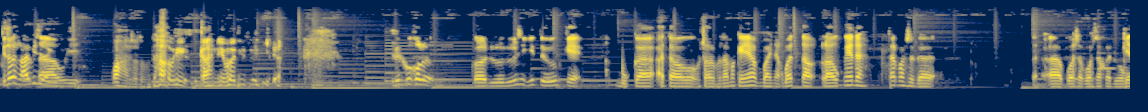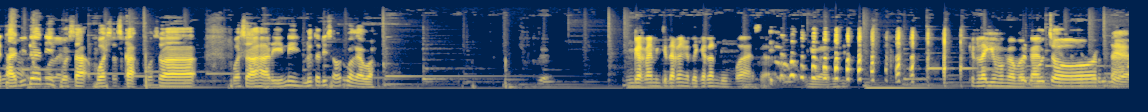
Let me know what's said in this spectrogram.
Itu harus habis lagi. Wah soto betawi. Kane banget itu dia. Jadi gua kalau kalau dulu dulu sih gitu kayak buka atau sahur pertama kayaknya banyak banget tau- lauknya dah ntar pas sudah uh, puasa-puasa kedua Kayak tadi dah nih puasa puasa ska- puasa puasa hari ini. Lu tadi sahur pakai apa? Enggak kan kita kan ketika kan belum puasa. Gimana sih? Kita lagi menggambarkan Bocor kita. ya.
